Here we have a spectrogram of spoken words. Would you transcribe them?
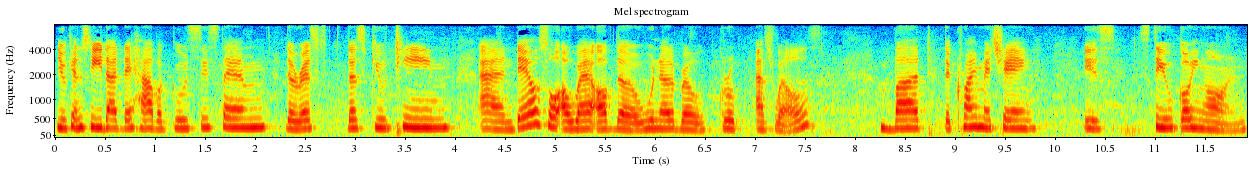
You can see that they have a good system, the res- rescue team, and they're also aware of the vulnerable group as well. But the climate change is still going on.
